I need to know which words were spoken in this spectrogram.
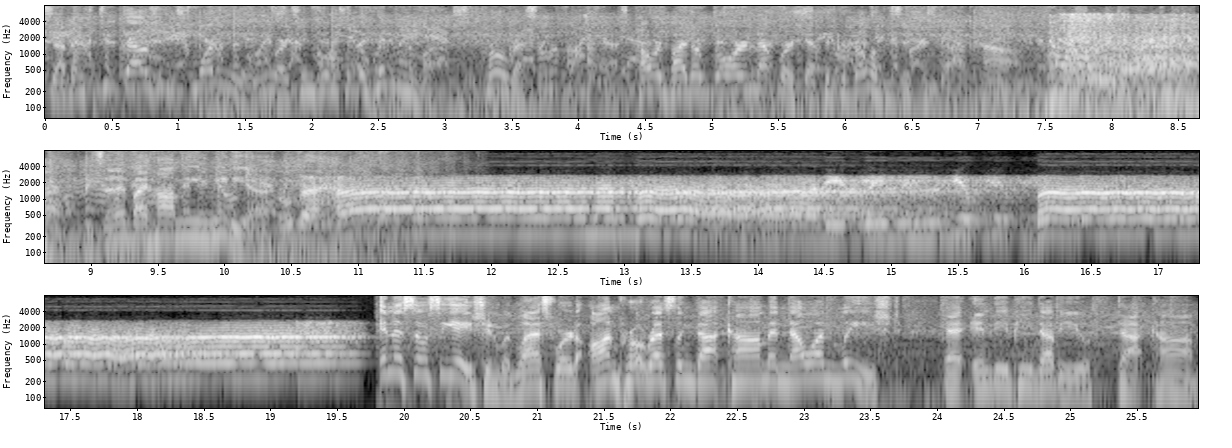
7th, 2020, and you are tuned into the Hitting the Marks Pro Wrestling Podcast, powered by the Roar Network at thegorillaposition.com. Presented by Hami Media. In association with Last Word on ProWrestling.com and now unleashed at NDPW.com.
